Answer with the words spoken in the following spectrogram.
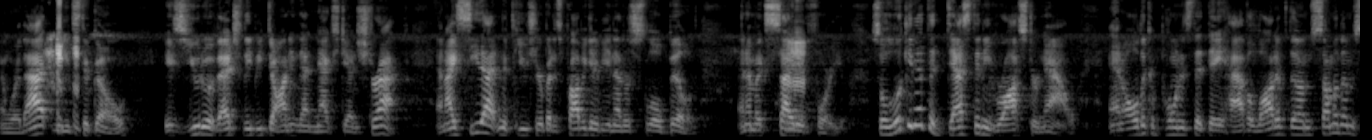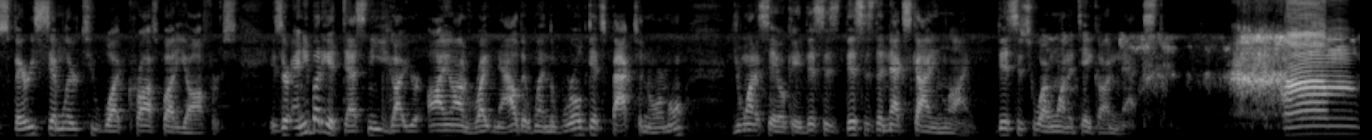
And where that needs to go is you to eventually be donning that next gen strap. And I see that in the future, but it's probably going to be another slow build. And I'm excited for you. So, looking at the Destiny roster now and all the components that they have, a lot of them, some of them very similar to what Crossbody offers. Is there anybody at Destiny you got your eye on right now that when the world gets back to normal, you want to say, okay, this is this is the next guy in line. This is who I want to take on next. Um,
